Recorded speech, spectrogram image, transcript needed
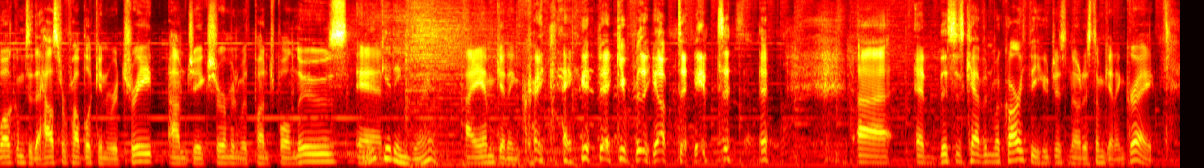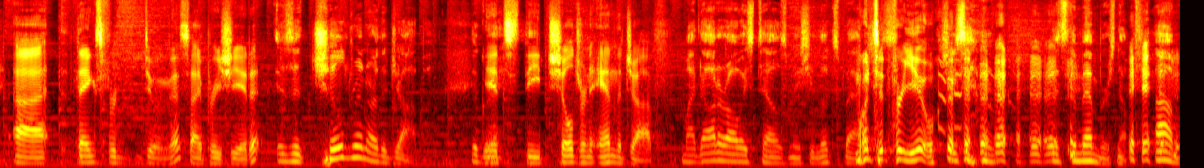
Welcome to the House Republican Retreat. I'm Jake Sherman with Punchbowl News, You're and getting great. I am getting great. Thank you, thank you for the update. uh, and this is Kevin McCarthy, who just noticed I'm getting gray. Uh, thanks for doing this. I appreciate it. Is it children or the job? The gray. It's the children and the job. My daughter always tells me she looks back. What's it for you? She said, it's the members. No. Um,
